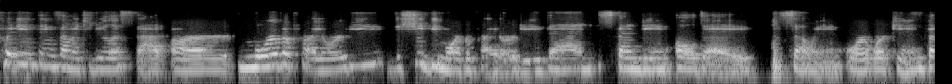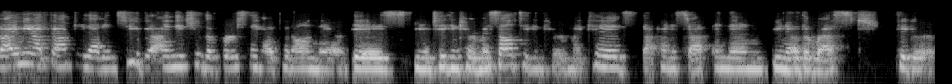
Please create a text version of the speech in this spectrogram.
putting things on my to-do list that are more of a priority this should be more of a priority than spending all day sewing or working. But i mean i factor that in too but i make sure the first thing i put on there is you know taking care of myself taking care of my kids that kind of stuff and then you know the rest figure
